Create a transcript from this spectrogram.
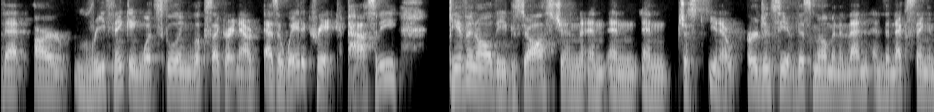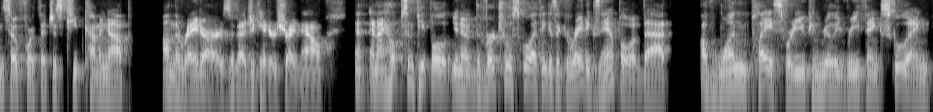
that are rethinking what schooling looks like right now as a way to create capacity given all the exhaustion and and and just you know urgency of this moment and then and the next thing and so forth that just keep coming up on the radars of educators right now. And, and i hope some people you know the virtual school i think is a great example of that of one place where you can really rethink schooling.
